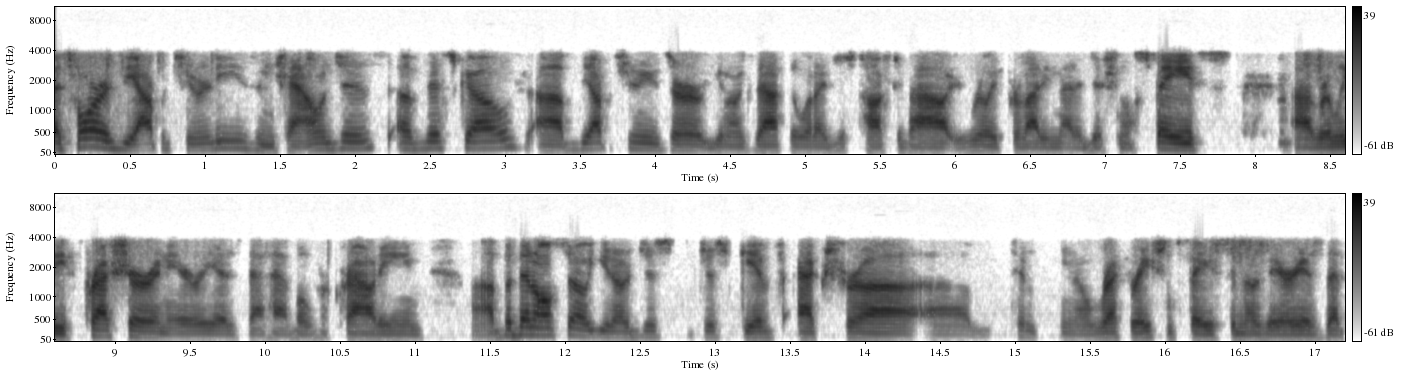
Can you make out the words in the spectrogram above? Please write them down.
as far as the opportunities and challenges of this goes, uh, the opportunities are, you know, exactly what I just talked about. You're really providing that additional space, uh, relief pressure in areas that have overcrowding, uh, but then also, you know, just just give extra, um, to, you know, recreation space in those areas that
